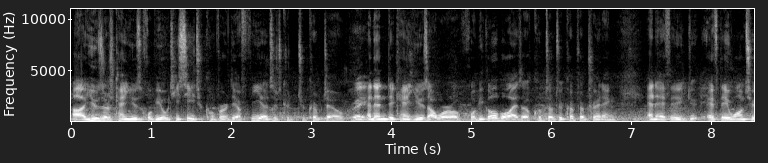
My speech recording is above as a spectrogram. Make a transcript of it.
uh, users can use Huobi OTC to convert their fiat to, to crypto, right. and then they can use our Huobi Global as a crypto to crypto trading. And if they do, if they want to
